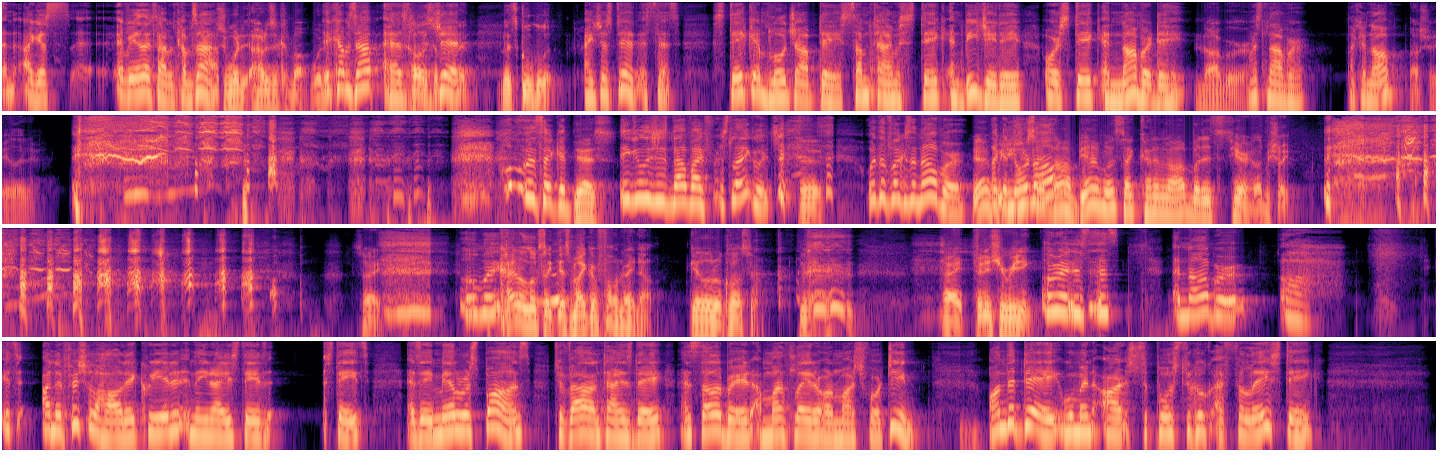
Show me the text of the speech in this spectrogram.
and I guess uh, every other time it comes up, So what? How does it come up? What, it comes up as tell us about legit. it. Let's Google it. I just did. It says steak and blowjob day, sometimes steak and BJ day, or steak and knobber day. Knobber. What's knobber? Like a knob? I'll show you later. Hold on a second. Yes. English is not my first language. what the fuck is a knobber? Yeah, like a you just said doorknob? knob. Yeah, well, it's like kind of knob, but it's here. Let me show you. Sorry, Oh my kind of looks like this microphone right now. Get a little closer. All right, finish your reading. All right, it says a knobber. ah. it's an official holiday created in the United States States as a male response to Valentine's Day and celebrated a month later on March 14. On the day, women are supposed to cook a fillet steak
